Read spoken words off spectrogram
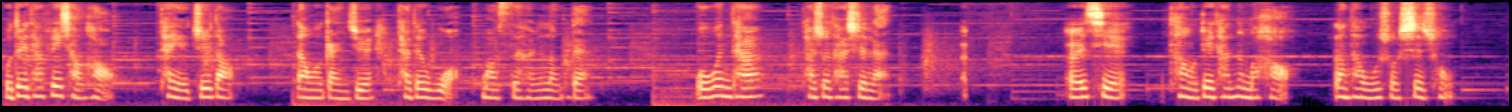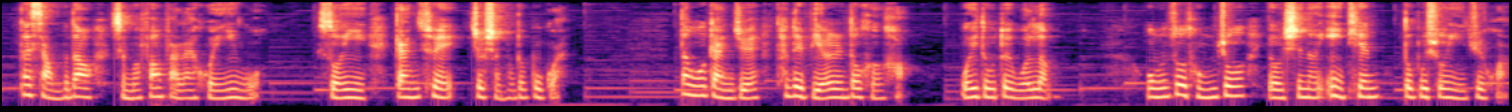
我对他非常好，他也知道，但我感觉他对我貌似很冷淡。我问他，他说他是懒，而且看我对他那么好，让他无所适从，他想不到什么方法来回应我，所以干脆就什么都不管。但我感觉他对别人都很好，唯独对我冷。我们做同桌，有时能一天都不说一句话。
